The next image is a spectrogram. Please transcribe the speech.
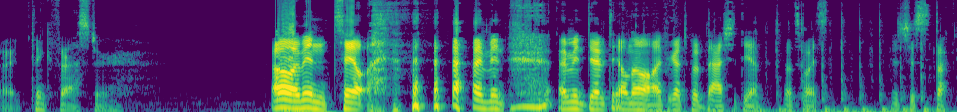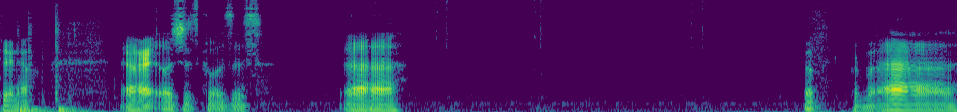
All right, think faster. Oh, I'm in tail. I'm in. I'm in DevTail null. I forgot to put bash at the end. That's why it's, it's just stuck there now. All right, let's just close this. Uh, oh, uh,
